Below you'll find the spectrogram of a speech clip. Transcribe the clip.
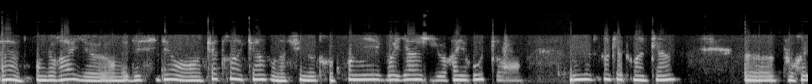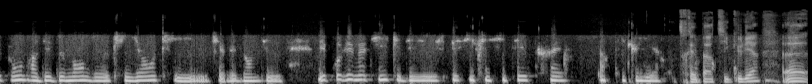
Ah, prendre le rail, on a décidé en 95. On a fait notre premier voyage de rail route en 1995 pour répondre à des demandes de clients qui, qui avaient donc des, des problématiques et des spécificités très Très particulière. Euh,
